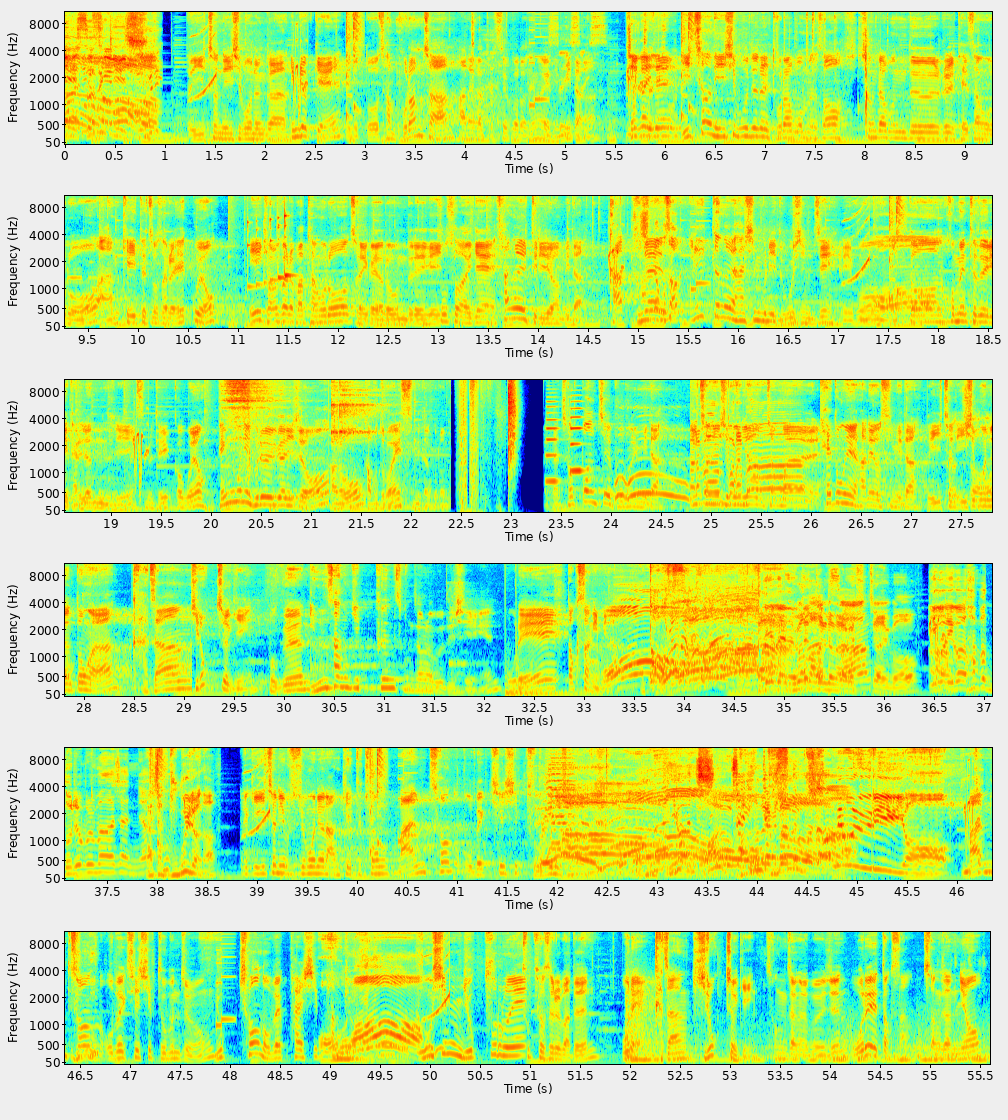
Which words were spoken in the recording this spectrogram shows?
느낌 있어 느낌 있어 2025년간 힘겹게 그리고 또 참 보람찬 한 해가 됐을 거라고 생각이 듭니다. 제가 이제 2025년을 돌아보면서 시청자분들을 대상으로 앙케이트 조사를 했고요. 이 결과를 바탕으로 저희가 여러분들에게 소소하게 상을 드리려 합니다. 각 분야에서 1등을 하신 분이 누구신지 그리고 어떤 코멘트들이 달렸는지 말씀을 드릴 거고요. 백문이 불여일견이죠. 바로 가보도록 하겠습니다. 그럼. 첫 번째 부분입니다. 2025년 정말 태동의 한 해였습니다. 그 2025년 동안 가장 기록적인 혹은 인상 깊은 성장을 보여주신 올해의 떡상입니다. 기대되는데 누가 막으려나 떡상. 진짜 이거. 이거 이거 한번 노려볼만 하지 않냐? 야 진짜 누굴려나? 이렇게 2025년 앙케이트 총 11,572분이 참여해주셨고 이건 진짜 인정받는 거다. 참여율이 야 11,572분 중 6,583분 와. 56%의 투표수를 받은 올해 가장 기록적인 성장을 보여준 올해의 떡상 성장료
